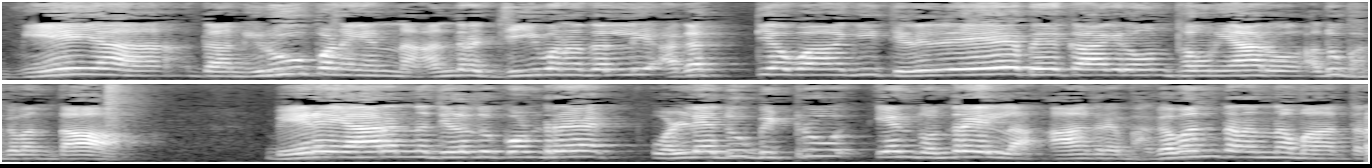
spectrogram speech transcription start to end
ಜ್ಞೇಯದ ನಿರೂಪಣೆಯನ್ನ ಅಂದ್ರೆ ಜೀವನದಲ್ಲಿ ಅಗತ್ಯವಾಗಿ ತಿಳಿಯಲೇಬೇಕಾಗಿರುವಂಥವನು ಯಾರು? ಅದು ಭಗವಂತ. ಬೇರೆ ಯಾರನ್ನ ತಿಳಿದುಕೊಂಡ್ರೆ ಒಳ್ಳೇದು ಬಿಟ್ರು ಏನ್ ತೊಂದರೆ ಇಲ್ಲ. ಆದ್ರೆ ಭಗವಂತನನ್ನ ಮಾತ್ರ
